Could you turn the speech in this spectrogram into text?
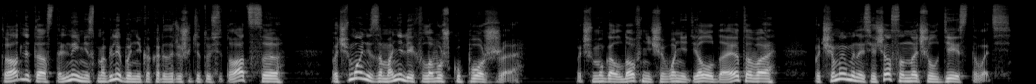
то Адлет и остальные не смогли бы никак разрешить эту ситуацию – Почему они заманили их в ловушку позже? Почему Голдов ничего не делал до этого? Почему именно сейчас он начал действовать?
